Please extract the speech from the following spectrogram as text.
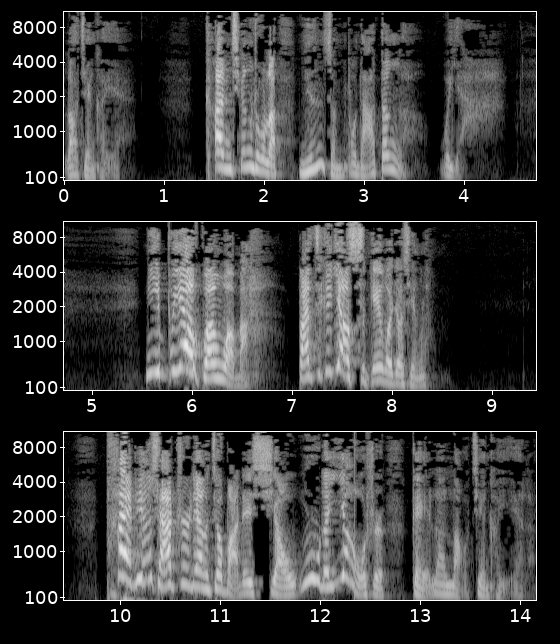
老剑客爷，看清楚了，您怎么不拿灯啊？我呀，你不要管我嘛，把这个钥匙给我就行了。太平侠质量就把这小屋的钥匙给了老剑客爷了。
